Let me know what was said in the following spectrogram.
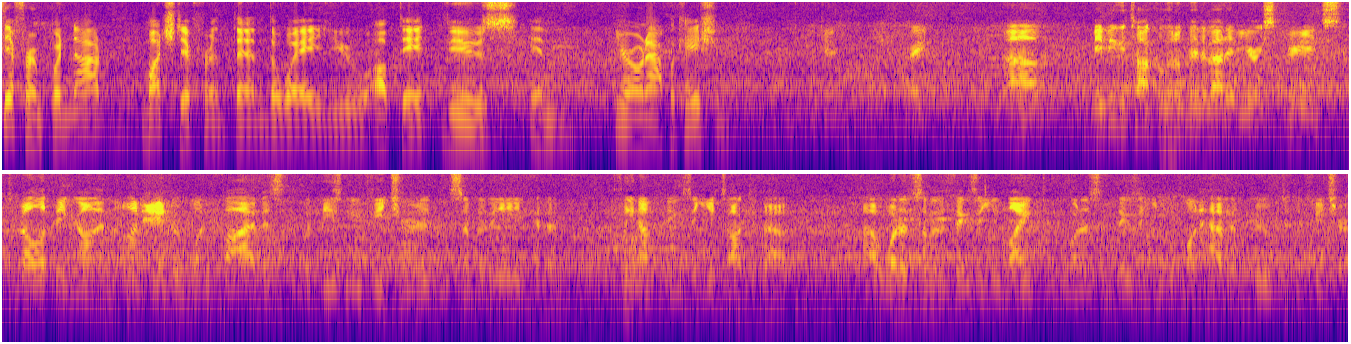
different, but not much different than the way you update views in your own application. Okay, great. Um, maybe you could talk a little bit about your experience developing on, on Android 1.5 as with these new features and some of the kind of cleanup things that you talked about. Uh, what are some of the things that you liked and what are some things that you would want to have improved in the future?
